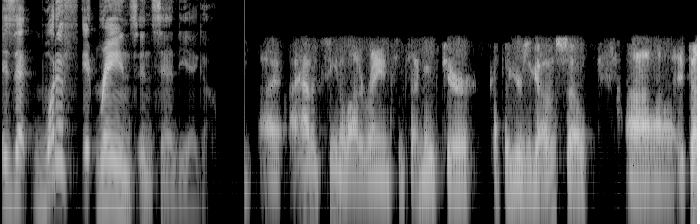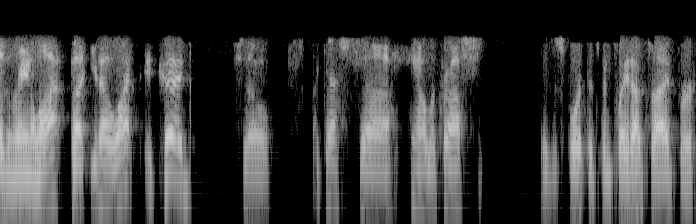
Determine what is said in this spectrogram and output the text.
is that what if it rains in San Diego? I, I haven't seen a lot of rain since I moved here a couple of years ago, so uh, it doesn't rain a lot. But you know what? It could. So I guess uh, you know lacrosse is a sport that's been played outside for a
